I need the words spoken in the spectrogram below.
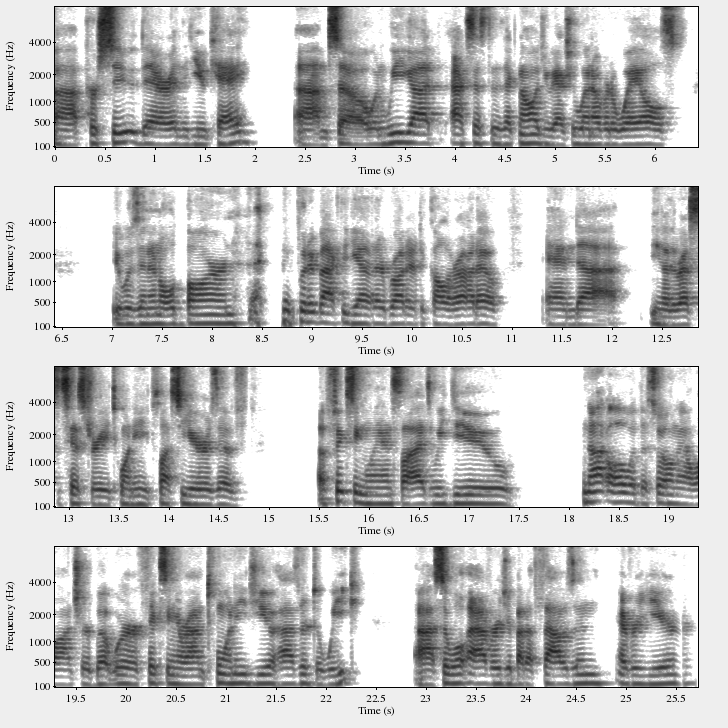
uh, pursued there in the UK. Um, so when we got access to the technology, we actually went over to Wales. It was in an old barn. we put it back together, brought it to Colorado, and uh, you know the rest is history. Twenty plus years of of fixing landslides. We do not all with the soil nail launcher, but we're fixing around 20 geohazards a week. Uh, so we'll average about a thousand every year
